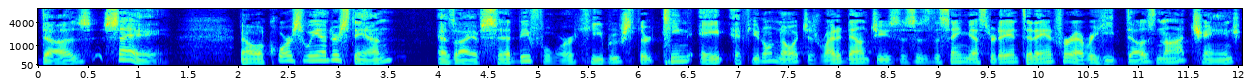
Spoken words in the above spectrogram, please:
does say. Now, of course, we understand as I have said before, Hebrews 13, 8, if you don't know it, just write it down. Jesus is the same yesterday and today and forever. He does not change.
